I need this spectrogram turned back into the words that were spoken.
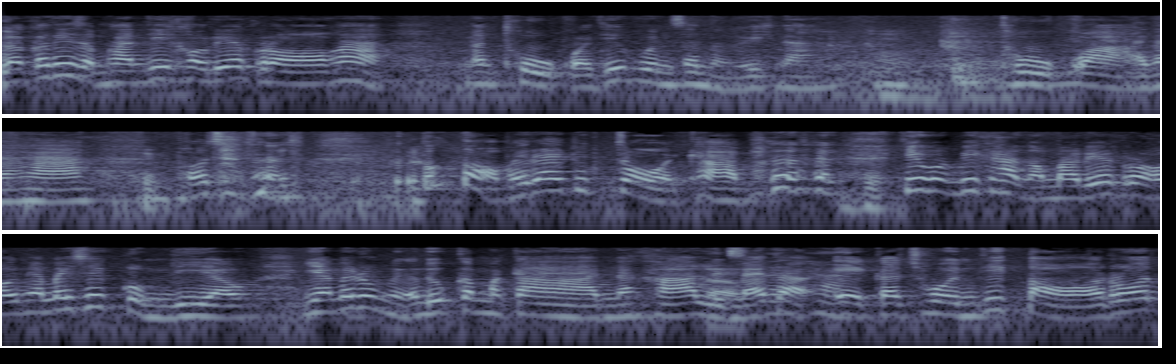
แล้วก็ที่สำคัญที่เขาเรียกร้องอะมันถูกกว่าที่คุณเสนออีกนะ อืม ถูกกว่านะคะเพราะฉะนั้นต้องตอบให้ได้ทุกโจทย์ค่ะเพราะฉะนั้นที่คนพิการออกมาเรียกร้องเนี่ยไม่ใใช่กลุ่มเดียว ยังไม่รวมถึงอนุกรรมการนะคะ หรือแม้แต่ใช่ค่ะเอกชนที่ต่อรถ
